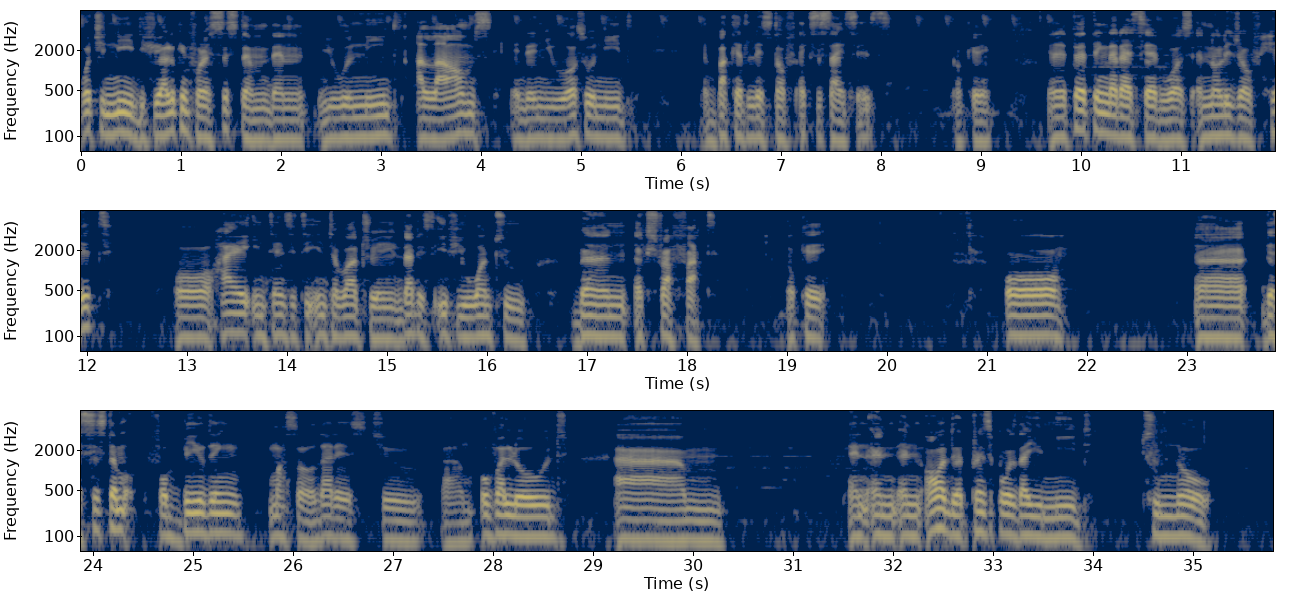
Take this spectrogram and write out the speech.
what you need if you are looking for a system, then you will need alarms, and then you also need a bucket list of exercises. Okay. And the third thing that I said was a knowledge of HIIT or high intensity interval training. That is if you want to burn extra fat. Okay. Or uh, the system for building muscle. That is to um, overload um, and, and, and all the principles that you need to know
